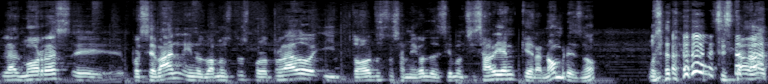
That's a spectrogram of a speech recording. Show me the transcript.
las morras eh, pues se van y nos vamos nosotros por otro lado y todos nuestros amigos les decimos, si sabían que eran hombres, ¿no? O sea, si estaban,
